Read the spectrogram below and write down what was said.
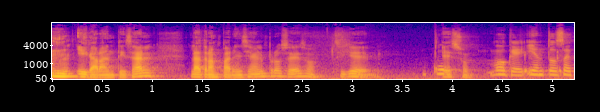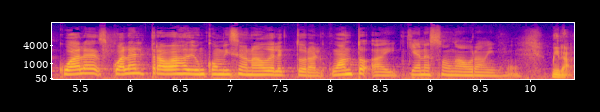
y garantizar la transparencia en el proceso. Así que eso. Ok, y entonces, ¿cuál es, ¿cuál es el trabajo de un comisionado electoral? ¿Cuántos hay? ¿Quiénes son ahora mismo? Mira,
